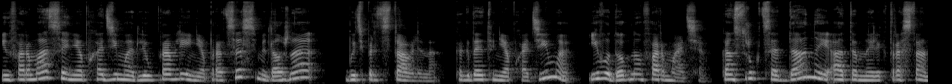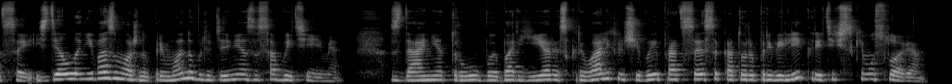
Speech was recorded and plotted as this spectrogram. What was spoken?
информация, необходимая для управления процессами, должна быть представлена, когда это необходимо и в удобном формате. Конструкция данной атомной электростанции сделала невозможным прямое наблюдение за событиями. Здания, трубы, барьеры скрывали ключевые процессы, которые привели к критическим условиям.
